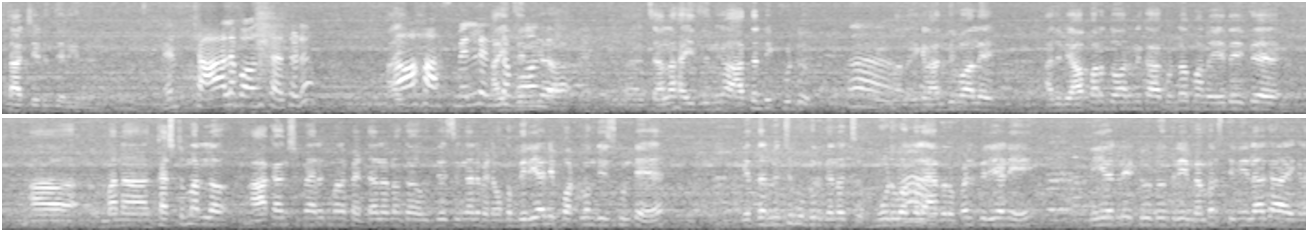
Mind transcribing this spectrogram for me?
స్టార్ట్ చేయడం జరిగింది. చాలా బాగుంది సార్. చూడు. ఆహా స్మెల్ ఎంత హైజీన్గా బాగుందో. చాలా హైజీన్గా అథెంటిక్ ఫుడ్ ఇక్కడ అందివ్వాలి అది వ్యాపారం ద్వారానే కాకుండా మనం ఏదైతే మన కస్టమర్ల ఆకాంక్ష మేరకు మనం పెట్టాలని ఒక ఉద్దేశంగానే పెట్టాం. ఒక బిర్యానీ పొట్లం తీసుకుంటే ఇద్దరు నుంచి ముగ్గురు తినొచ్చు. మూడు వందల యాభై రూపాయల biryani. Nearly two to three members తినేలాగా ఇక్కడ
